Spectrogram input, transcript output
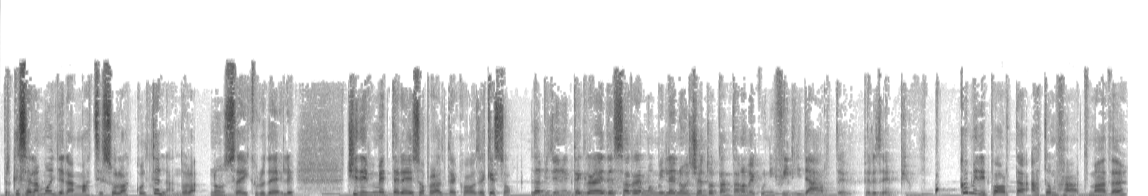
perché se la moglie la ammazzi solo accoltellandola non sei crudele. Ci devi mettere sopra altre cose, che so, la visione integrale del Sanremo 1989 con i figli d'arte, per esempio. Come riporta Atom Heart Mother,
